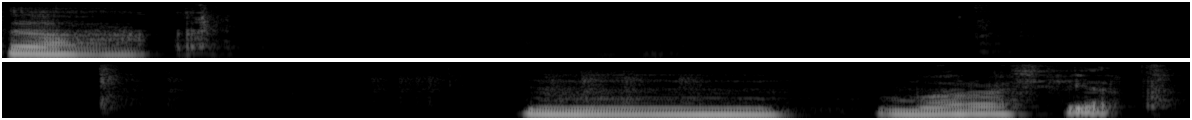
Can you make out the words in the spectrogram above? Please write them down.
Так. Марафет.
